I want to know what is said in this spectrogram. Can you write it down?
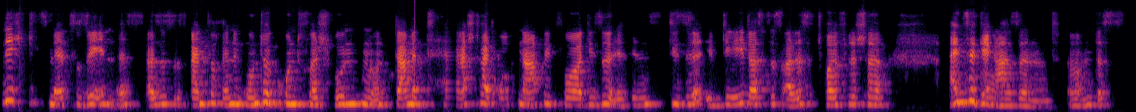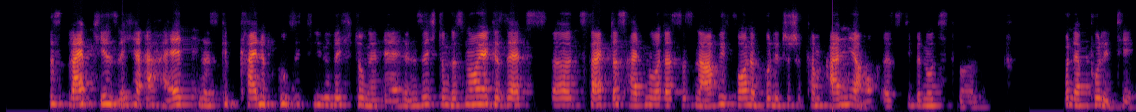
nichts mehr zu sehen ist. Also es ist einfach in den Untergrund verschwunden und damit herrscht halt auch nach wie vor diese, diese Idee, dass das alles teuflische Einzelgänger sind. Und das das bleibt hier sicher erhalten. Es gibt keine positive Richtung in der Hinsicht. Und das neue Gesetz äh, zeigt das halt nur, dass es nach wie vor eine politische Kampagne auch ist, die benutzt wird von der Politik.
